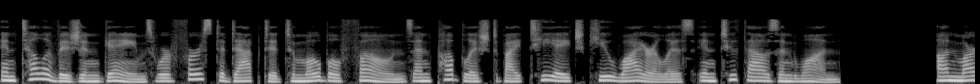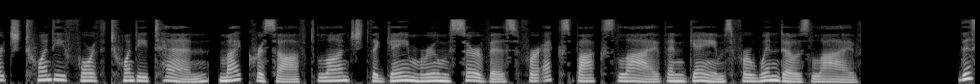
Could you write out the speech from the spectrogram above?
Intellivision games were first adapted to mobile phones and published by THQ Wireless in 2001. On March 24, 2010, Microsoft launched the Game Room service for Xbox Live and games for Windows Live. This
